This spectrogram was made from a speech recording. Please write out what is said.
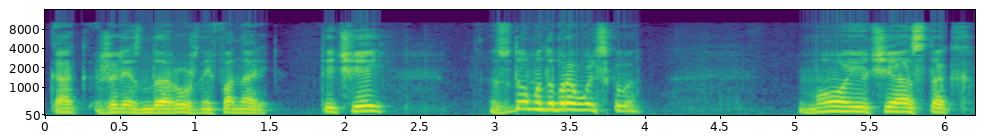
как железнодорожный фонарь. «Ты чей?» «С дома Добровольского». «Мой участок».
